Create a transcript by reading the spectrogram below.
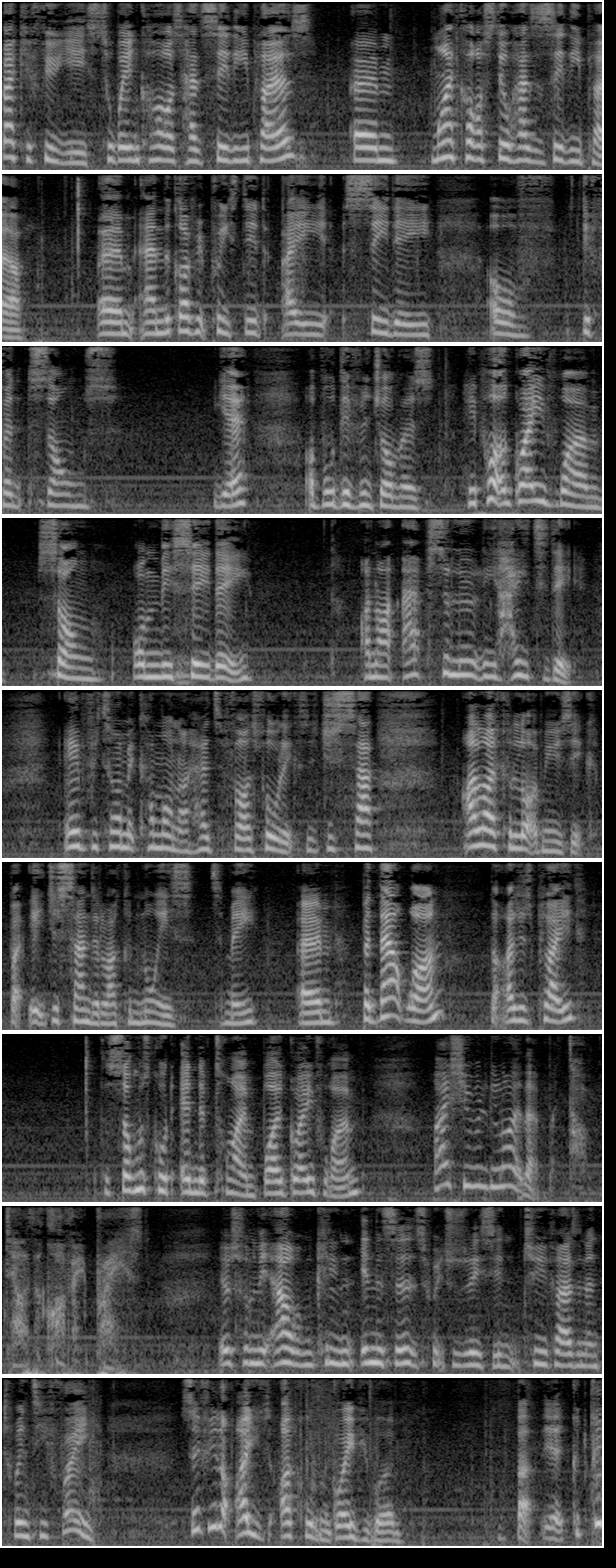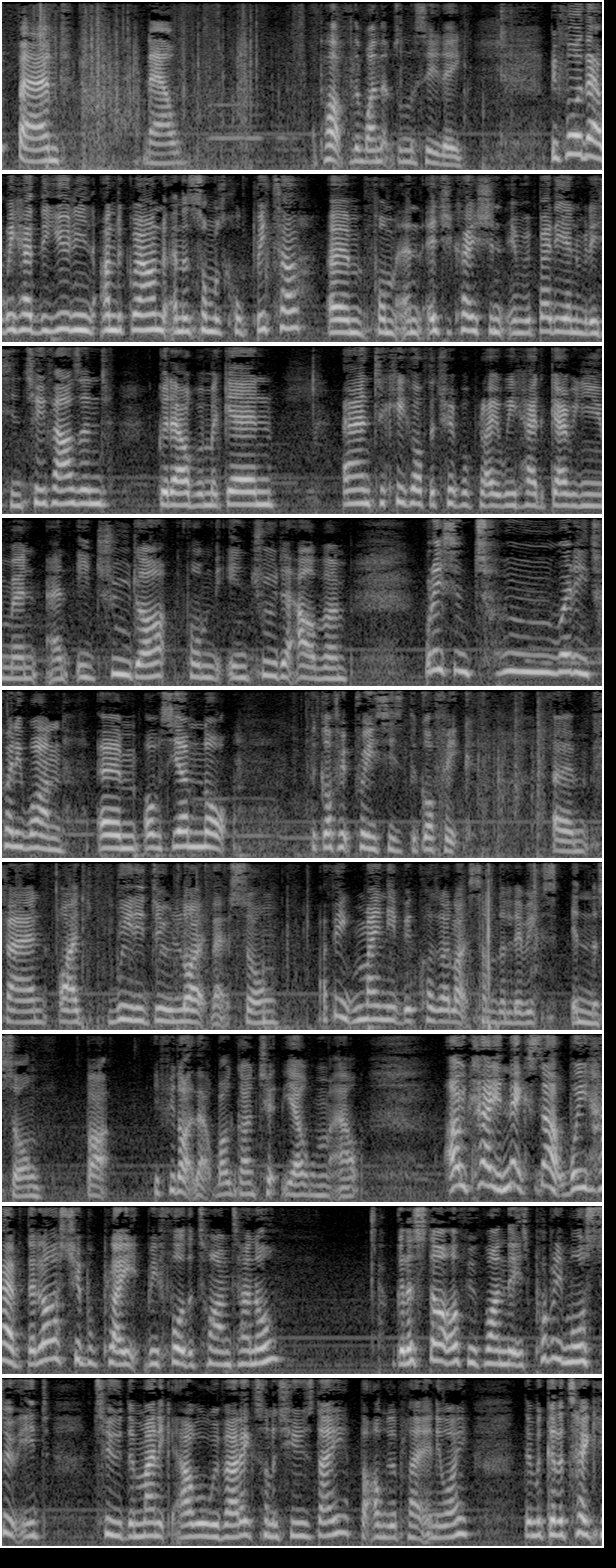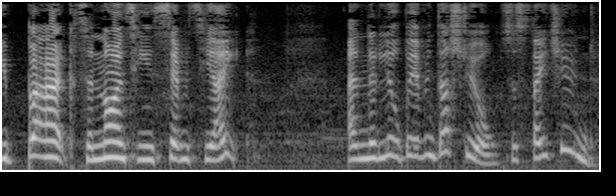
back a few years to when cars had CD players. Um, my car still has a CD player, um, and the Gothic Priest did a CD of different songs. Yeah, of all different genres. He put a Graveworm song on this CD, and I absolutely hated it. Every time it come on, I had to fast forward it because it just sound. I like a lot of music, but it just sounded like a noise to me. Um, but that one that I just played, the song was called "End of Time" by Graveworm. I actually really like that, but don't tell the Gothic Priest. It was from the album "Killing Innocence," which was released in 2023. So if you like, I I call them Gravy Worm, but yeah, good good band. Now, apart from the one that was on the CD. Before that, we had the Union Underground, and the song was called Bitter um, from An Education in Rebellion, released in 2000. Good album again. And to kick off the triple play, we had Gary Numan and Intruder from the Intruder album, released in 2021. Um, obviously, I'm not the Gothic Priest, is the Gothic um, fan. I really do like that song. I think mainly because I like some of the lyrics in the song. But if you like that one, go and check the album out. Okay, next up we have the last triple play before the time tunnel. I'm going to start off with one that is probably more suited to the Manic Hour with Alex on a Tuesday, but I'm going to play it anyway. Then we're going to take you back to 1978 and a little bit of industrial, so stay tuned.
